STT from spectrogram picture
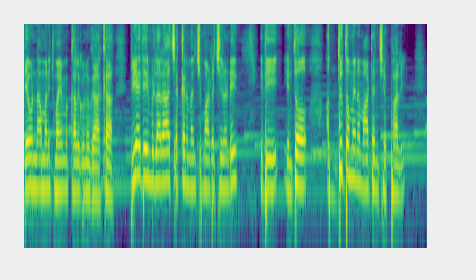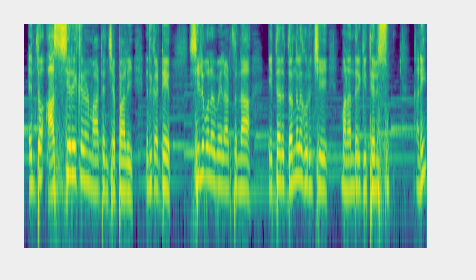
దేవుని నామానికి మహిమ కలుగును గాక ప్రియ దేని బిడ్డారా చక్కని మంచి మాట చూడండి. ఇది ఎంతో అద్భుతమైన మాట అని చెప్పాలి. ఎంతో ఆశ్చర్యకరమైన మాట అని చెప్పాలి. ఎందుకంటే సిలువలో వేలాడుతున్న ఇద్దరు దొంగల గురించి మనందరికీ తెలుసు. కానీ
